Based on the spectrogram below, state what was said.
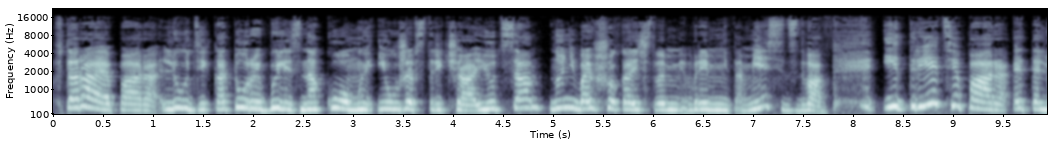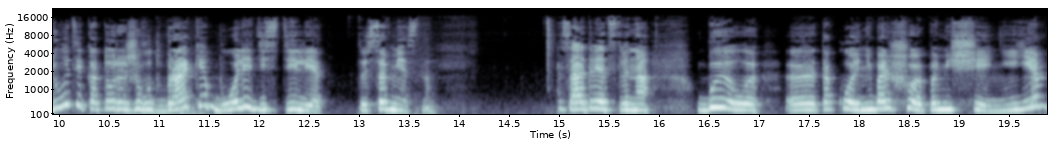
Вторая пара люди, которые были знакомы и уже встречаются, но небольшое количество времени, там месяц-два. И третья пара это люди, которые живут в браке более 10 лет, то есть совместно. Соответственно, был Э, такое небольшое помещение,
